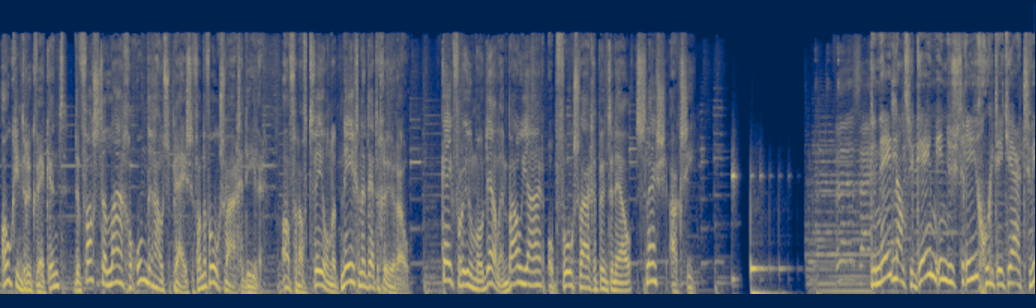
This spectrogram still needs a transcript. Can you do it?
Ook indrukwekkend de vaste lage onderhoudsprijzen van de Volkswagen-dealer. Al vanaf 239 euro. Kijk voor uw model en bouwjaar op volkswagen.nl slash actie. De Nederlandse game-industrie groeit dit jaar 20%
